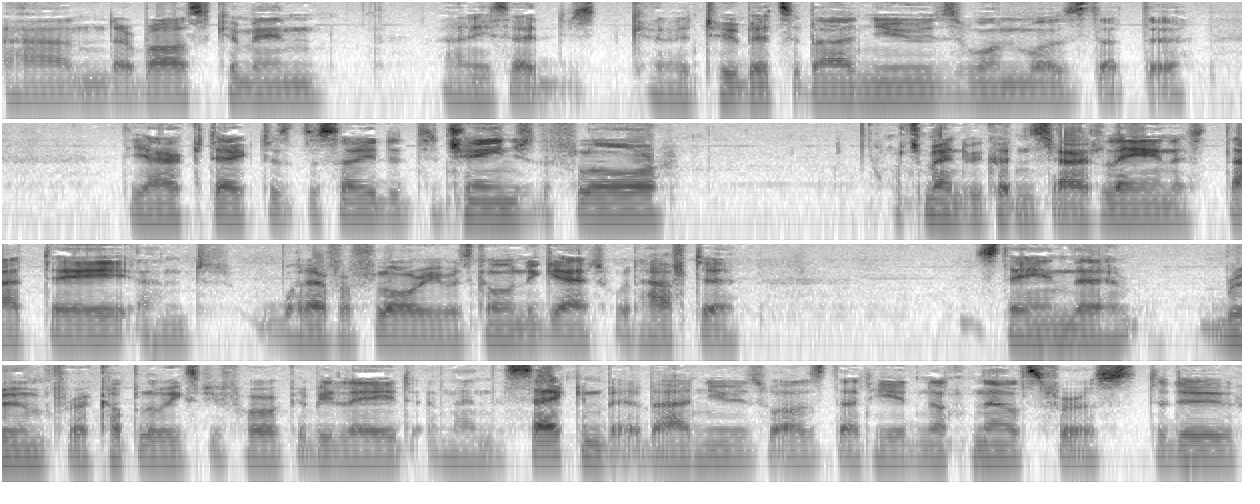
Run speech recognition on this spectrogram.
and our boss came in, and he said kind of two bits of bad news. One was that the the architect has decided to change the floor, which meant we couldn't start laying it that day, and whatever floor he was going to get would have to stay in the room for a couple of weeks before it could be laid. And then the second bit of bad news was that he had nothing else for us to do.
